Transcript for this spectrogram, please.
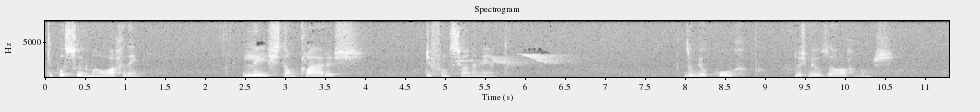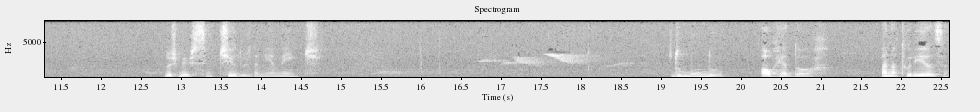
que possui uma ordem, leis tão claras de funcionamento do meu corpo, dos meus órgãos, dos meus sentidos, da minha mente, do mundo ao redor, a natureza,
